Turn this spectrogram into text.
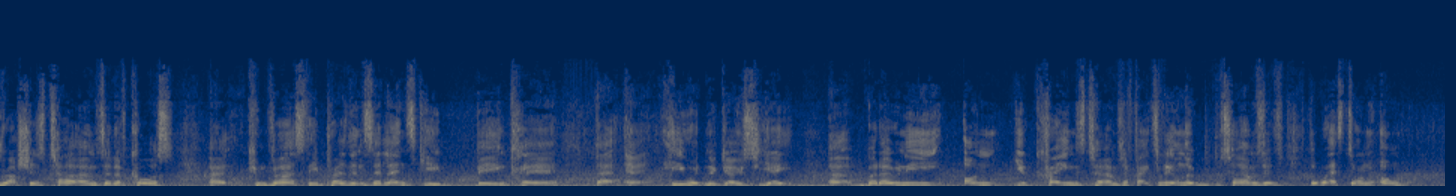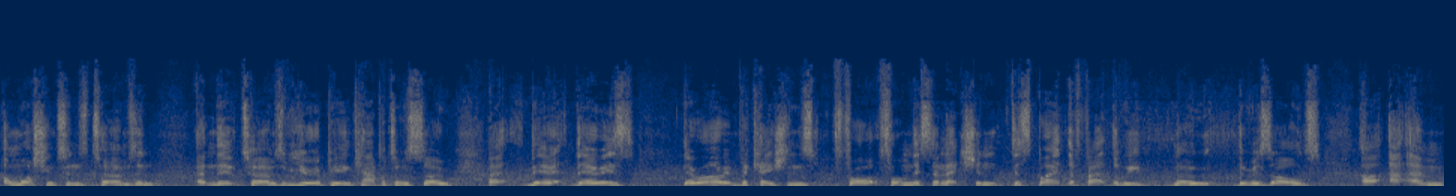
Russia's terms. And of course, uh, conversely, President Zelensky being clear that uh, he would negotiate, uh, but only on Ukraine's terms, effectively on the terms of the West, on, on on Washington's terms and, and the terms of European capitals. So uh, there there is there are implications for, from this election, despite the fact that we know the results, uh, and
